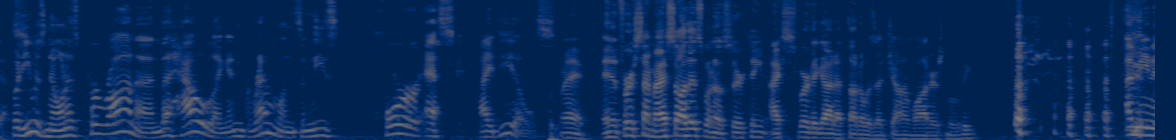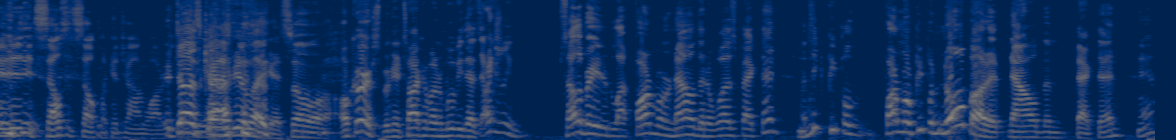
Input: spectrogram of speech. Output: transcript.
Yes. but he was known as Piranha and The Howling and Gremlins and these horror esque ideals. Right. And the first time I saw this when I was 13, I swear to God, I thought it was a John Waters movie. I mean, it, it sells itself like a John Waters. It does kind of feel like it. So, of course, we're going to talk about a movie that's actually celebrated a lot far more now than it was back then. I mm-hmm. think people, far more people know about it now than back then. Yeah.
